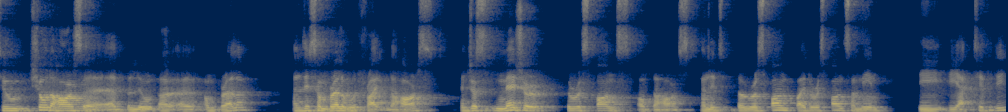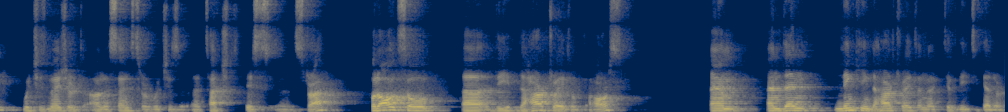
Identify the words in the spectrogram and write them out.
to show the horse a, a balloon, a, a umbrella, and this umbrella would frighten the horse, and just measure the response of the horse. And it's the response, by the response, I mean the, the activity, which is measured on a sensor which is attached to this uh, strap, but also uh, the, the heart rate of the horse, um, and then linking the heart rate and activity together.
